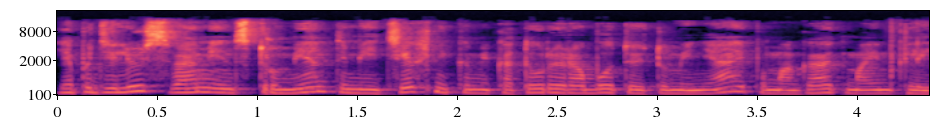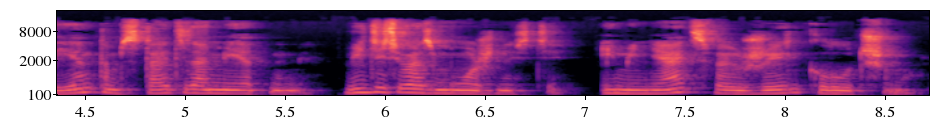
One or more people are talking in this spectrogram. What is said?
Я поделюсь с вами инструментами и техниками, которые работают у меня и помогают моим клиентам стать заметными, видеть возможности и менять свою жизнь к лучшему.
